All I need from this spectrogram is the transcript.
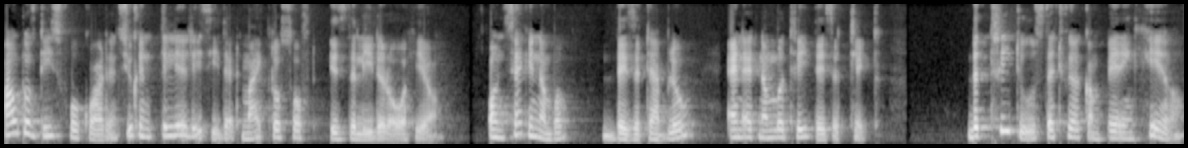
Out of these four quadrants, you can clearly see that Microsoft is the leader over here. On second number, there's a Tableau and at number three, there's a Qlik. The three tools that we are comparing here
